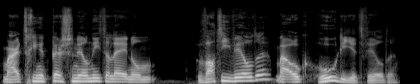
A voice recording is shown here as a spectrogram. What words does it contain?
Maar het ging het personeel niet alleen om wat hij wilde, maar ook hoe hij het wilde.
